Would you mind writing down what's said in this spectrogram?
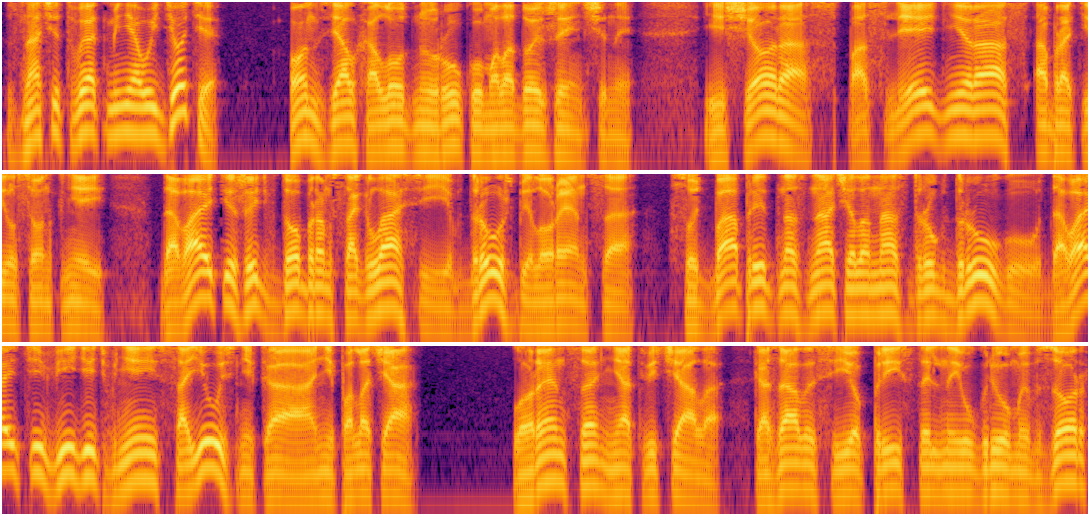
«Значит, вы от меня уйдете?» Он взял холодную руку молодой женщины. «Еще раз, последний раз», — обратился он к ней, — «давайте жить в добром согласии, в дружбе, Лоренцо. Судьба предназначила нас друг другу. Давайте видеть в ней союзника, а не палача». Лоренцо не отвечала. Казалось, ее пристальный угрюмый взор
